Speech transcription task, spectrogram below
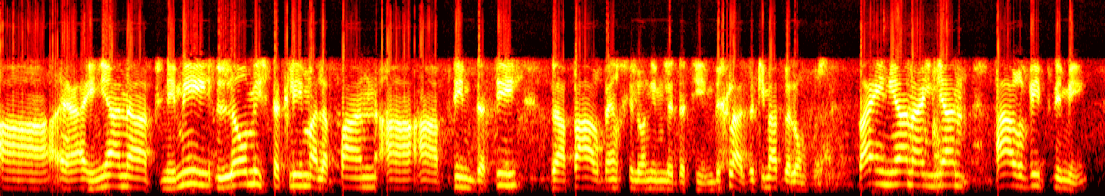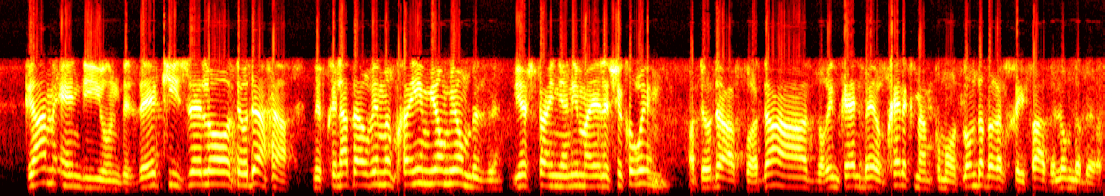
העניין הפנימי, לא מסתכלים על הפן הפנים דתי והפער בין חילונים לדתיים. בכלל, זה כמעט ולא מפוסק. בעניין העניין הערבי פנימי, גם אין דיון בזה, כי זה לא, אתה יודע, מבחינת הערבים הם חיים יום-יום בזה. יש את העניינים האלה שקורים. אתה יודע, הפרדה, דברים כאלה, בחלק מהמקומות. לא מדבר על חיפה ולא מדבר על...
